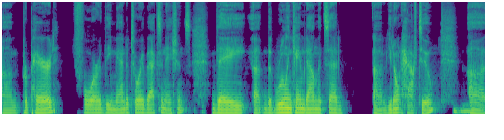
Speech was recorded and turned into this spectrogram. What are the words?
um, prepared for the mandatory vaccinations. They uh, the ruling came down that said um, you don't have to. Uh,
